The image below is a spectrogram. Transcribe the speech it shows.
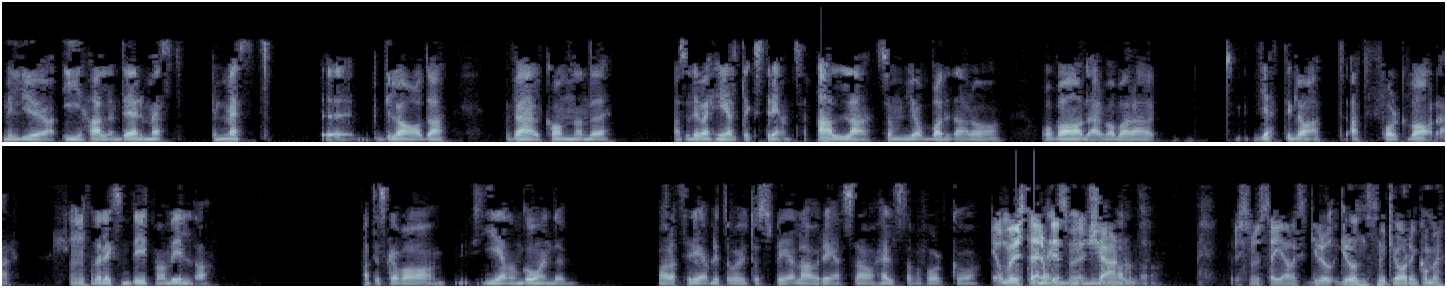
miljö i hallen. Det är det mest, mest eh, glada, välkomnande. Alltså det var helt extremt. Alla som jobbade där och, och var där var bara jätteglada att, att folk var där. Mm. Och det är liksom dit man vill då. Att det ska vara genomgående bara trevligt att vara ute och spela och resa och hälsa på folk och Ja, men visst är det det in som är kärnan. Som du säger Alex, gru- grundsnurrkören kommer,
